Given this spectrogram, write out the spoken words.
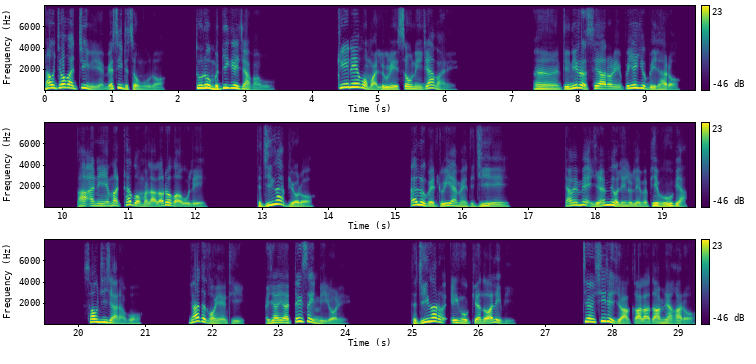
နောက်ကျောကကြည့်နေတဲ့မျက်စိတစ်စုံကိုတော့သူတို့မတိခဲ့ကြပါဘူးကင်းထဲပေါ်မှာလူတွေစုံနေကြပါတယ်အမ်ဒီနေ့တော့ဆရာတော်တွေပရိတ်ရွတ်ပေးထားတော့ဘာအနေရမှထပ်ပေါ်မလာတော့ပါဘူးလေတကြီးကပြောတော့အဲ့လိုပဲတွေးရမယ်တကြီးရေဒါပေမဲ့အရမ်းမျောလင်းလို့လည်းမဖြစ်ဘူးဗျစောင့်ကြည့်ကြတာပေါ့ညတကောင်ရန်အထိအရာရာတိတ်ဆိတ်နေတော့တယ်တကြီးကတော့အိမ်ကိုပြန်သွားလိမ့်ပြီ ကြံရှိတဲ့ရွာကာလာသားများကတော့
